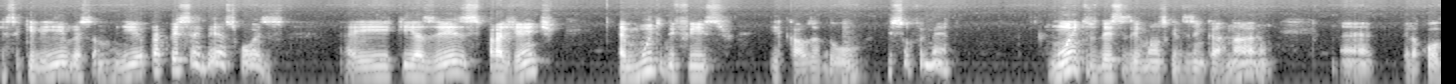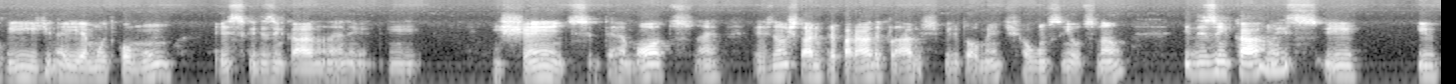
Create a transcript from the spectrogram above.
esse equilíbrio, essa harmonia para perceber as coisas. É, e que às vezes, para a gente, é muito difícil e causa dor e sofrimento. Muitos desses irmãos que desencarnaram né, pela Covid, né, e é muito comum esses que desencarnam né, em enchentes, terremotos, né, eles não estarem preparados, é claro, espiritualmente, alguns sim, outros não, e desencarnam e, e, e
